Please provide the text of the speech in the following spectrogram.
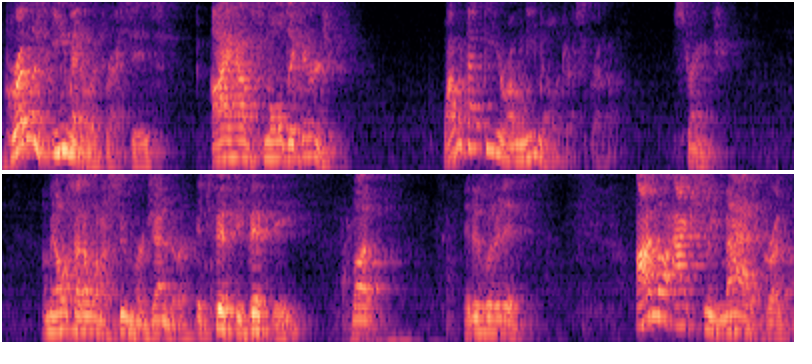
Greta's email address is I have small dick energy. Why would that be your own email address, Greta? Strange. I mean, also, I don't want to assume her gender. It's 50 50, but it is what it is. I'm not actually mad at Greta.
